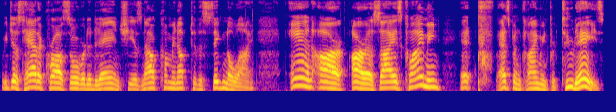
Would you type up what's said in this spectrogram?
we just had a crossover today, and she is now coming up to the signal line. And our RSI is climbing it, that's been climbing for two days.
